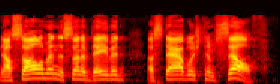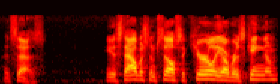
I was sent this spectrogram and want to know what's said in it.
Now Solomon, the son of David, established himself, it says. He established himself securely over his kingdom,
